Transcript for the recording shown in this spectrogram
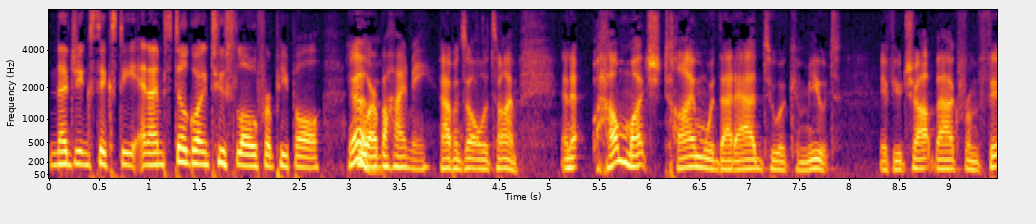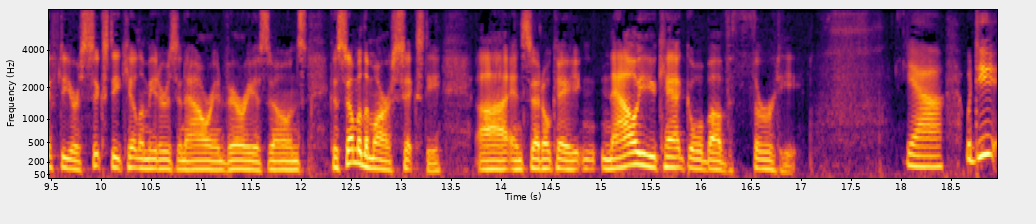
nudging 60 and I'm still going too slow for people Yeah. who are behind me. Happens all the time. And how much time would that add to a commute if you chop back from 50 or 60 kilometers an hour in various zones? Because some of them are 60, uh, and said, okay, now you can't go above 30. Yeah. Would you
